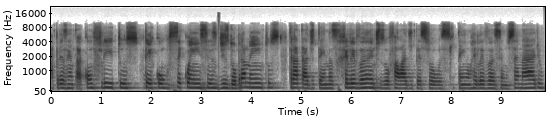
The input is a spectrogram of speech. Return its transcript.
apresentar conflitos, ter consequências, desdobramentos, tratar de temas relevantes ou falar de pessoas que tenham relevância no cenário.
